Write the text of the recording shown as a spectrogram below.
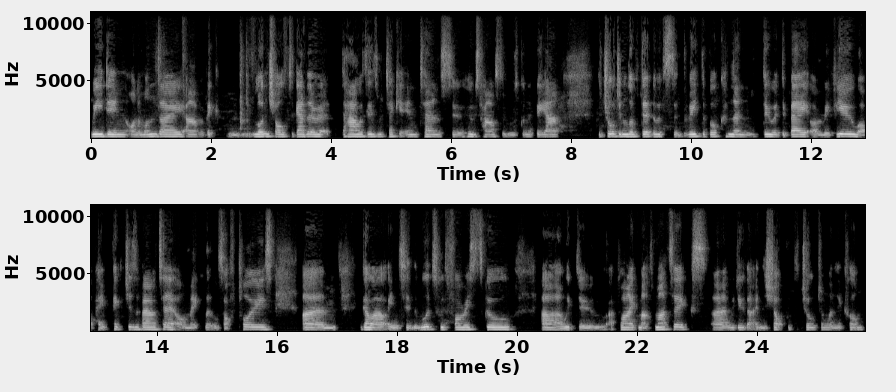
reading on a Monday. Have a big lunch all together at the houses We'd take it in turns to whose house it was going to be at. The children loved it. They would read the book and then do a debate or review or paint pictures about it or make little soft toys. Um, go out into the woods with forest school. Uh, we do applied mathematics. Uh, we do that in the shop with the children when they come.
